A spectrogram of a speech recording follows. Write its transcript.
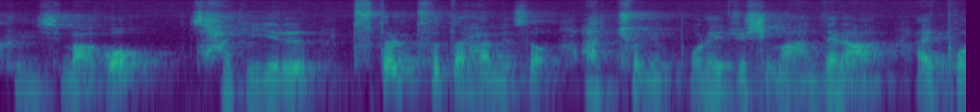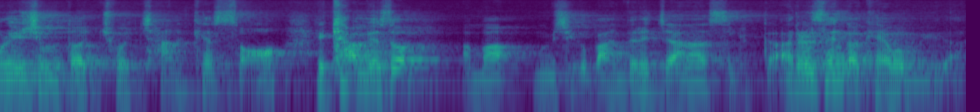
근심하고 자기 일을 투덜투덜 하면서 아 주님 보내주시면 안 되나? 아니 보내주시면 더 좋지 않겠어? 이렇게 하면서 아마 음식을 만들었지 않았을까를 생각해 봅니다.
